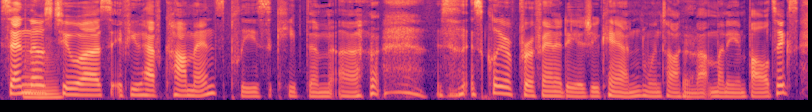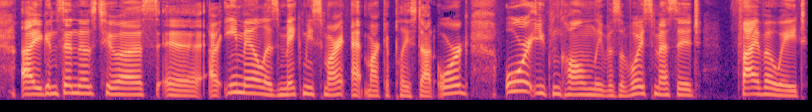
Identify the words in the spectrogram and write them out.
send those to us. If you have comments, please keep them uh, as, as clear of profanity as you can when talking about money in politics. Uh, you can send those to us. Uh, our email is makemesmart at marketplace.org, or you can call and leave us a voice message 508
